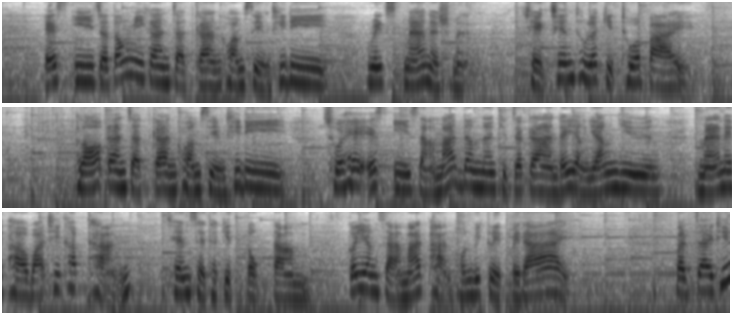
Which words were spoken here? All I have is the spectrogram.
5 SE จะต้องมีการจัดการความเสี่ยงที่ดี Risk Management เช็คเช่นธุรกิจทั่วไป เพราะการจัดการความเสี่ยงที่ดี ช่วยให้ SE สามารถดำเนินกิจการได้อย่างยั่งยืน แม้ในภาวะที่ขับขัน เช่นเศรษฐกิจตกต่ำก็ยังสามารถผ่านพ้นวิกฤตไปได้ ปัจจัยที่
